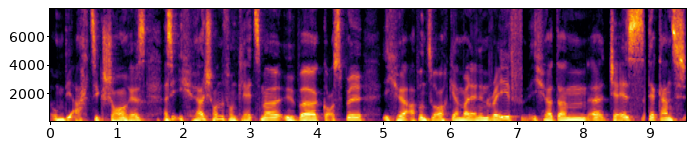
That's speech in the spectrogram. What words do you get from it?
um die 80 Genres. Also ich höre schon von Gletzmer über Gospel. Ich höre ab und zu auch gern mal einen Rave. Ich höre dann äh, Jazz. Der ganz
